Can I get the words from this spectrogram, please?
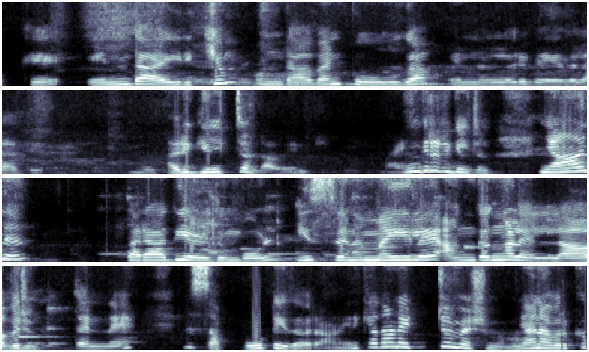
ഒക്കെ എന്തായിരിക്കും ഉണ്ടാവാൻ പോവുക എന്നുള്ളൊരു വേവലാതി. ഒരു ഗിൽറ്റ് ഉണ്ടാവും എനിക്ക്. ഭയങ്കര ഒരു ഗിൽറ്റ് ഉണ്ട്. ഞാൻ പരാതി എഴുതുമ്പോൾ ഈ സിനിമയിലെ അംഗങ്ങളെല്ലാവരും തന്നെ സപ്പോർട്ട് ചെയ്തവരാണ്. എനിക്കതാണ് ഏറ്റവും വിഷമം. ഞാൻ അവർക്ക്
